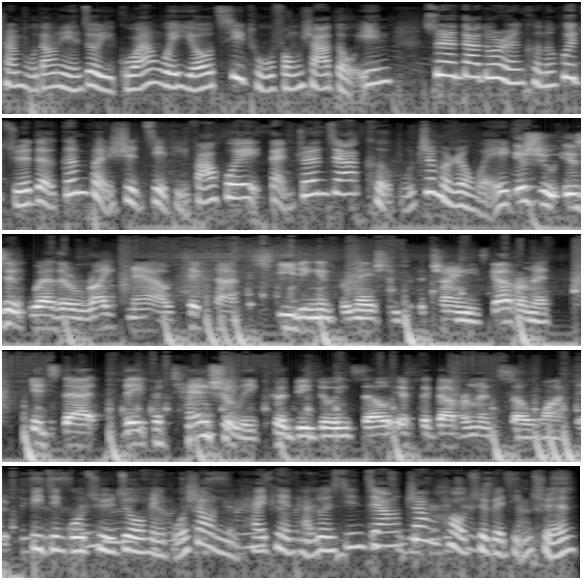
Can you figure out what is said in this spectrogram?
川普当年就以国安为由，企图封杀抖音。虽然大多人可能会觉得根本是借题发挥，但专家可不这么认为。 Issue isn't whether right now TikTok is feeding information to the Chinese government. It's that they potentially could be doing so if the government so wanted. 毕竟过去就美国少女拍片谈论新疆，账号却被停权。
